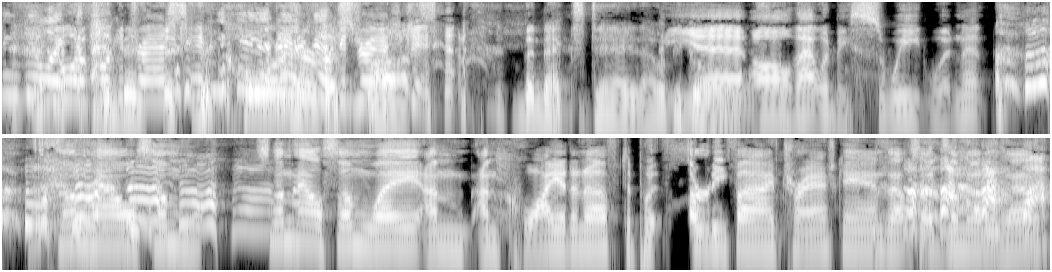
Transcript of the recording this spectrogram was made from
a fucking trash can? record her a trash response. can. the next day. That would be yeah. glorious. Oh, that would be sweet, wouldn't it? Somehow, some somehow, some way, I'm I'm quiet enough to put 35 trash cans outside somebody's house.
